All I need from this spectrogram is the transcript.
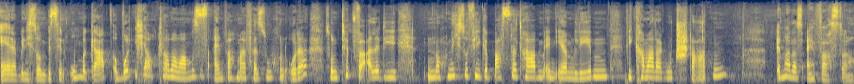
ey, da bin ich so ein bisschen unbegabt. Obwohl ich ja auch glaube, man muss es einfach mal versuchen, oder? So ein Tipp für alle, die noch nicht so viel gebastelt haben in ihrem Leben. Wie kann man da gut starten? Immer das Einfachste.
